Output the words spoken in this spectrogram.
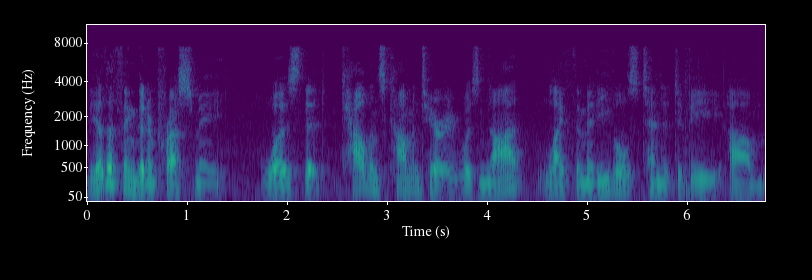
The other thing that impressed me was that Calvin's commentary was not like the medievals tended to be. Um,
